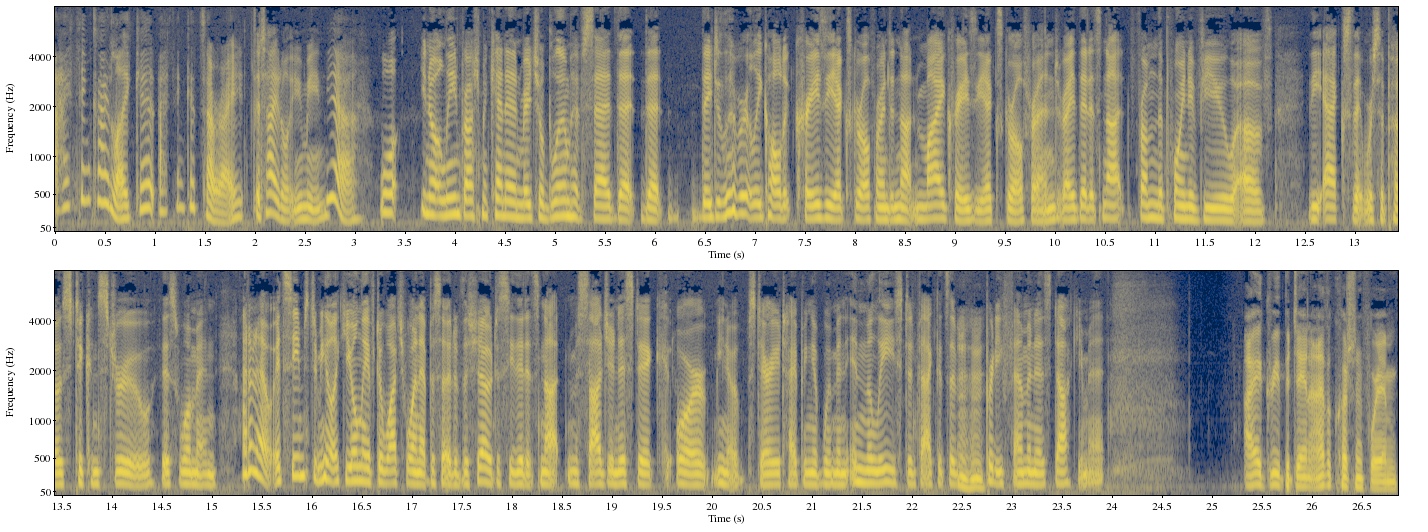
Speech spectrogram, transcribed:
i think i like it i think it's all right The title, you mean? yeah Well, you know, Aline Brosh McKenna and Rachel Bloom have said that that they deliberately called it crazy ex girlfriend and not my crazy ex girlfriend, right? That it's not from the point of view of the ex that we're supposed to construe this woman. I don't know. It seems to me like you only have to watch one episode of the show to see that it's not misogynistic or, you know, stereotyping of women in the least. In fact, it's a mm-hmm. pretty feminist document. I agree, but Dan, I have a question for you. I'm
